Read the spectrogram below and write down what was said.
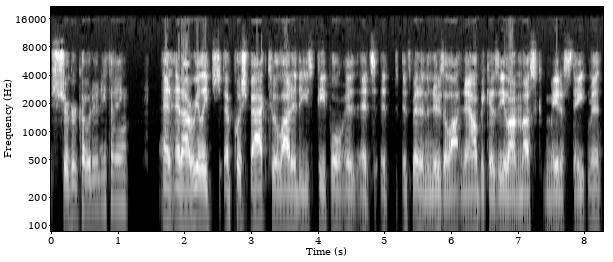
sugarcoat anything, and and I really uh, push back to a lot of these people. It, it's it, it's been in the news a lot now because Elon Musk made a statement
